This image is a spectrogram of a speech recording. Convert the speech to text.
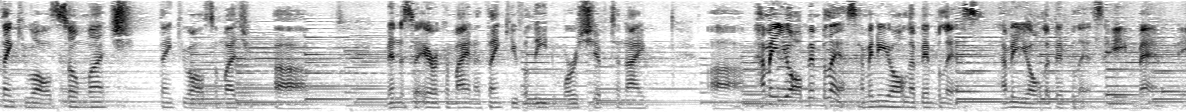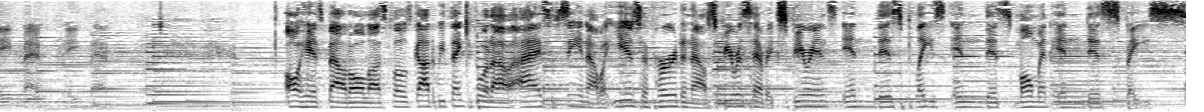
Thank you all so much. Thank you all so much. Uh, Minister Erica Miner, thank you for leading worship tonight. Uh, how many of y'all been blessed? How many of y'all have been blessed? How many of y'all have been blessed? Amen. Amen. Amen. All heads bowed, all eyes closed. God, we thank you for what our eyes have seen, our ears have heard, and our spirits have experienced in this place, in this moment, in this space.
